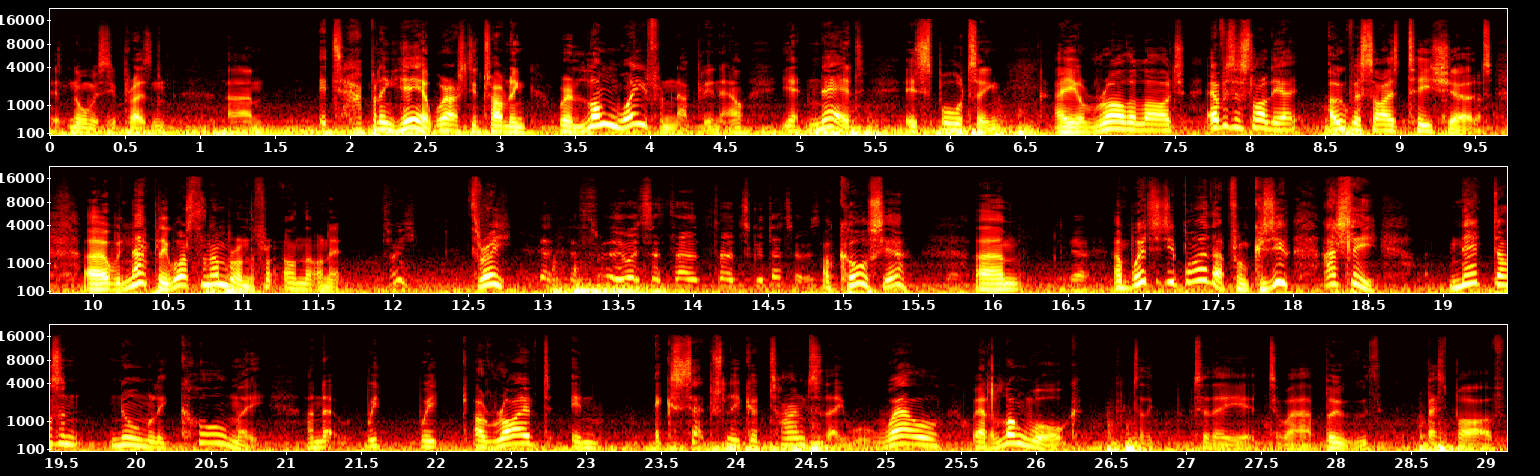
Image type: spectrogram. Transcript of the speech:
enormously present. Um, it's happening here. We're actually travelling. We're a long way from Napoli now. Yet Ned is sporting a rather large, ever so slightly oversized T-shirt uh, with Napoli. What's the number on the front on, the, on it? three. Three. Yeah, the th- it's the third, third Scudetto, isn't Of course, yeah. Um, Yeah. And where did you buy that from? Because you actually, Ned doesn't normally call me, and uh, we we arrived in exceptionally good time today. Well, we had a long walk to the to the to our booth, best part of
